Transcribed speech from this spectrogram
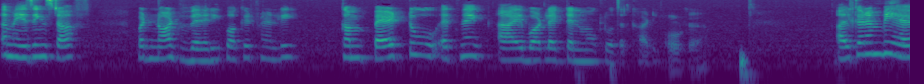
amazing staff but not very pocket friendly compare to Ethnic I bought like ten more clothes at Khaadi Alkaram بھی ہے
